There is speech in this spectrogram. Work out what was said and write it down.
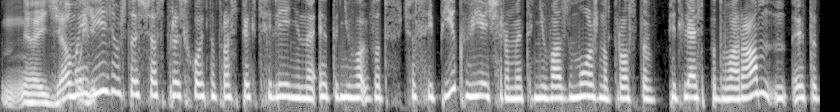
Э, Я, Мы я- видим, что сейчас происходит на проспекте Ленина. Это не во- вот в часы пик вечером это невозможно просто петлять по дворам. Это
